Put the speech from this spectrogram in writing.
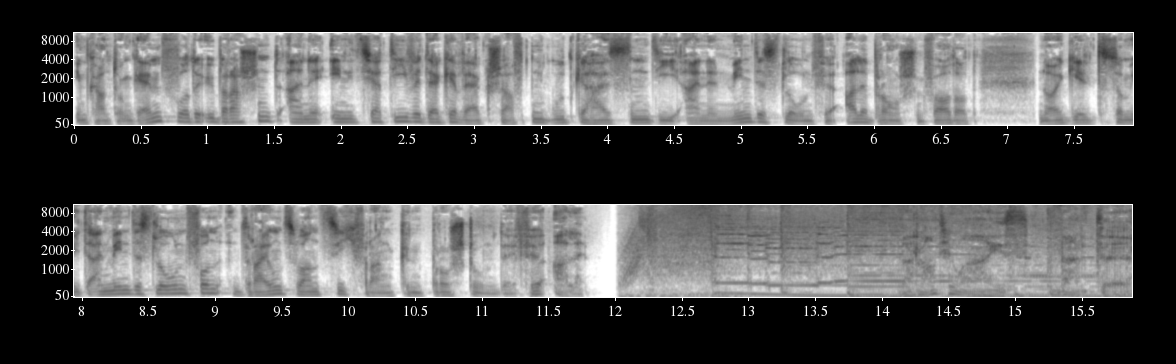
Im Kanton Genf wurde überraschend eine Initiative der Gewerkschaften gutgeheißen, die einen Mindestlohn für alle Branchen fordert. Neu gilt somit ein Mindestlohn von 23 Franken pro Stunde für alle. Radio 1 Wetter.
